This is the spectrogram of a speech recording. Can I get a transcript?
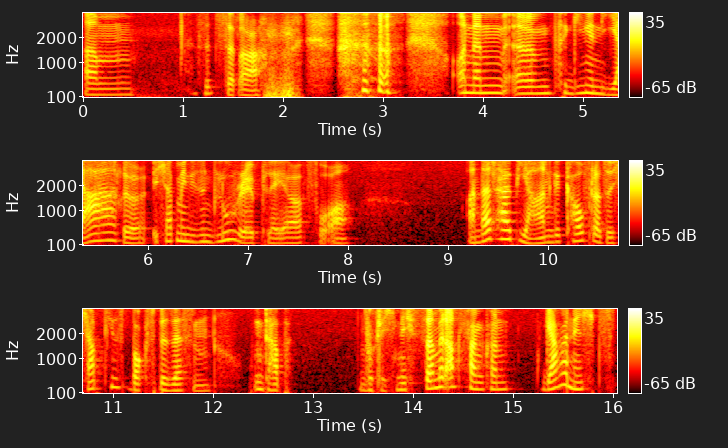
Ähm, sitze da. Und dann ähm, vergingen Jahre. Ich habe mir diesen Blu-ray-Player vor anderthalb Jahren gekauft. Also ich habe diese Box besessen und habe wirklich nichts damit anfangen können. Gar nichts.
